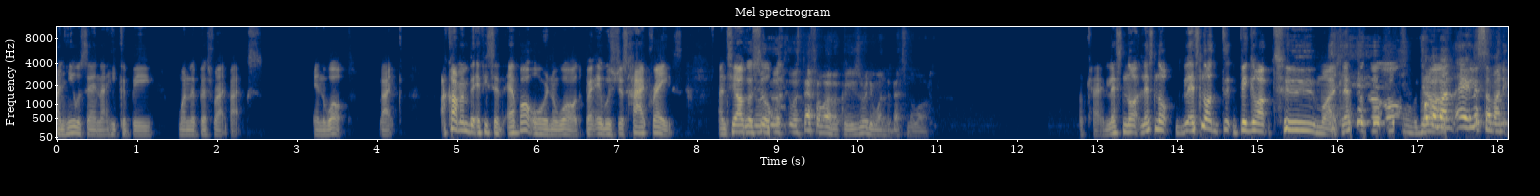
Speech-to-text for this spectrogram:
and he was saying that he could be one of the best right backs in the world. Like I can't remember if he said ever or in the world, but it was just high praise. And Thiago was, it, Silva. was, it was definitely well because he's already one of the best in the world. Okay, let's not let's not let's not big him up too much. Let's not go. Oh, Come on, man. Hey, listen, man.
